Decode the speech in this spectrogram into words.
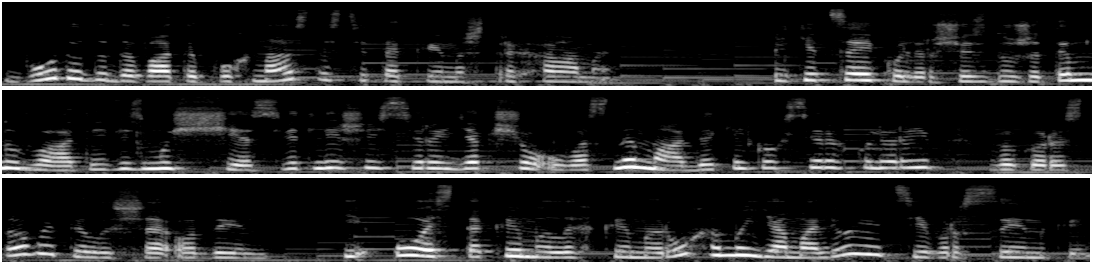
буду додавати пухнастості такими штрихами. Тільки цей колір щось дуже темнуватий, візьму ще світліший сірий. Якщо у вас нема декількох сірих кольорів, використовуйте лише один. І ось такими легкими рухами я малюю ці ворсинки.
